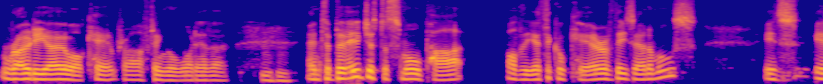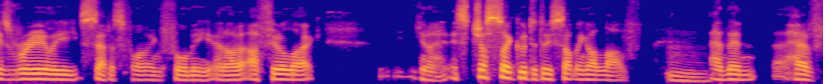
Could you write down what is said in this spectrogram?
rodeo or camp drafting or whatever. Mm-hmm. And to be just a small part of the ethical care of these animals is is really satisfying for me. And I, I feel like you know, it's just so good to do something I love mm. and then have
